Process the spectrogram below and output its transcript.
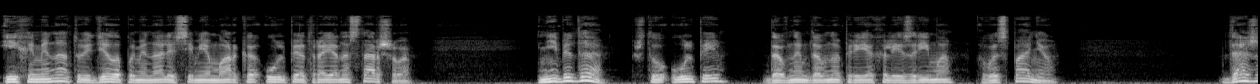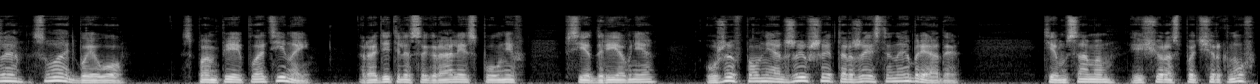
их имена то и дело поминали в семье Марка Ульпия Трояна-старшего. Не беда, что Ульпий давным-давно переехали из Рима в Испанию. Даже свадьбу его с Помпеей Платиной родители сыграли, исполнив все древние, уже вполне отжившие торжественные обряды, тем самым еще раз подчеркнув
